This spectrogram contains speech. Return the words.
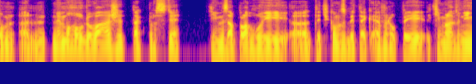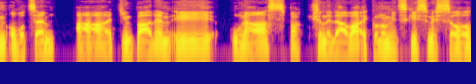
e, nemohou dovážet, tak prostě tím zaplavují e, teď zbytek Evropy tím levným ovocem. A tím pádem i u nás pak nedává ekonomický smysl,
